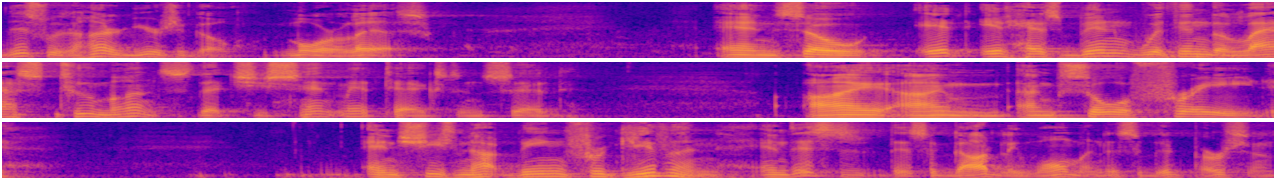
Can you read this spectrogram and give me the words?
This was 100 years ago, more or less. And so it, it has been within the last two months that she sent me a text and said, I, I'm, I'm so afraid. And she's not being forgiven. And this is, this is a godly woman, this is a good person.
